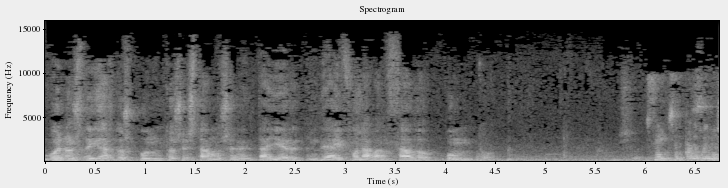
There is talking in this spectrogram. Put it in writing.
buenos días dos puntos estamos en el taller de iPhone avanzado punto Se ha insertado buenos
